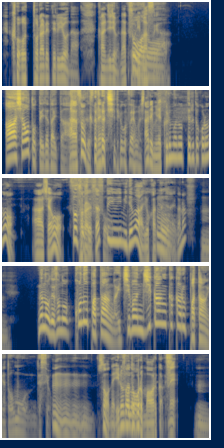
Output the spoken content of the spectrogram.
こう撮られてるような感じにはなっておりますが。アーシャを撮っていただいたあそうですね。形でございまして。ある意味ね、車乗ってるところのアーシャを撮られたっていう意味では良かったんじゃないかな。うん。なので、その、このパターンが一番時間かかるパターンやと思うんですよ。うんうんうんうん。そうね。いろんなところ回るからね。うん。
